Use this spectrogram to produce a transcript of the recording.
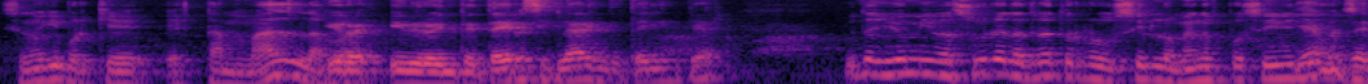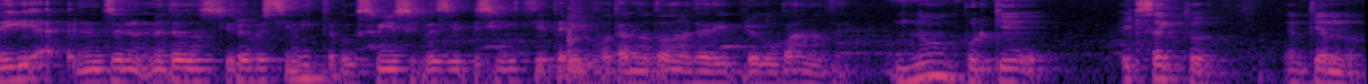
sino que porque está mal la Y, re- y pero intentáis reciclar, intentáis limpiar. Puta, yo mi basura la trato de reducir lo menos posible. Ya, no, sería, no, te- no te considero pesimista, porque si yo fuese pesimista estarías votando todo, no estarías preocupándote. No, porque, exacto, entiendo.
